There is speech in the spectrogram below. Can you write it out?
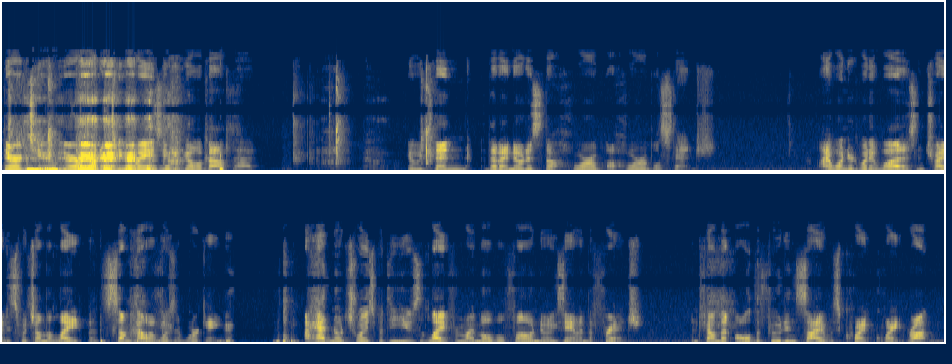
There are two. There are one or two ways you could go about that. It was then that I noticed the horrible, a horrible stench. I wondered what it was and tried to switch on the light, but somehow it wasn't working. I had no choice but to use the light from my mobile phone to examine the fridge, and found that all the food inside was quite quite rotten.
